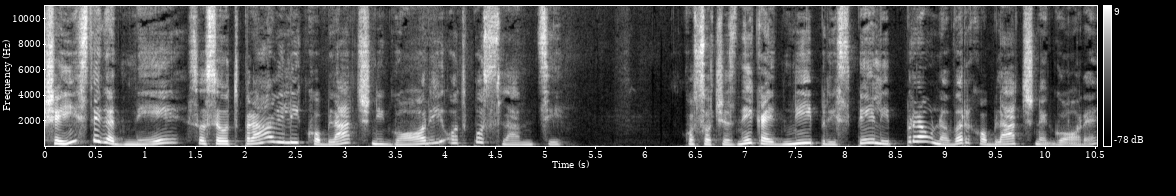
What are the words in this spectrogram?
Še istega dne so se odpravili k oblačni gori od poslanci. Ko so čez nekaj dni prispeli prav na vrh oblačne gore,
